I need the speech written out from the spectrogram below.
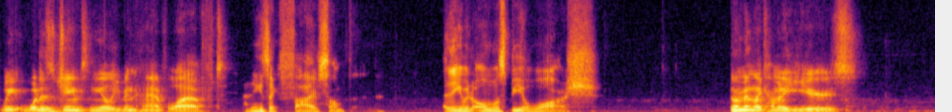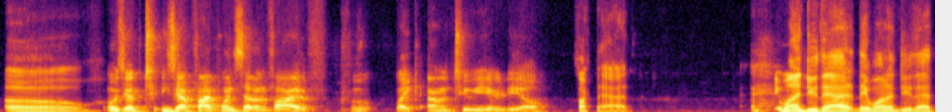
Wait, what does James Neal even have left? I think it's like five something. I think it would almost be a wash. No, I mean like how many years? Oh, Oh, he's got. Two, he's got five point seven five, like on a two year deal. fuck that. They want to do that. They want to do that.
